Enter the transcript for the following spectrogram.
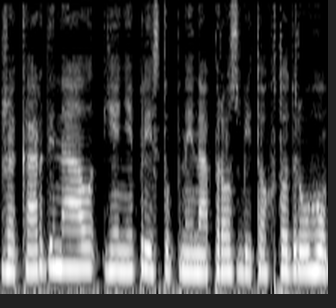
že kardinál je neprístupný na prosby tohto druhu.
